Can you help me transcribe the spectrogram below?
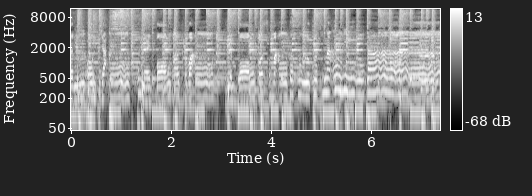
សិនអូនចាក់ភ្នែកបងឲ្យខ្វាក់រៀមបងក៏ស្ម័គ្រទទួលគ្រោះថ្នាក់នេះដែរ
